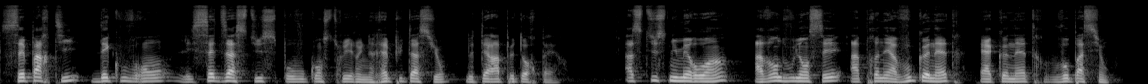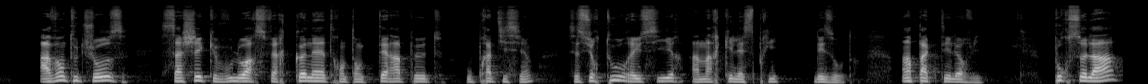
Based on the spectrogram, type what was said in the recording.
C'est parti, découvrons les 7 astuces pour vous construire une réputation de thérapeute hors pair. Astuce numéro 1, avant de vous lancer, apprenez à vous connaître et à connaître vos passions. Avant toute chose, sachez que vouloir se faire connaître en tant que thérapeute ou praticien, c'est surtout réussir à marquer l'esprit des autres, impacter leur vie. Pour cela,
